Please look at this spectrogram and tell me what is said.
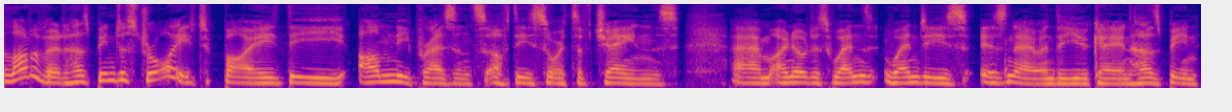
lot of it has been destroyed by the omnipresence of these sorts of chains. Um, I notice Wendy's is now in the UK and has been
